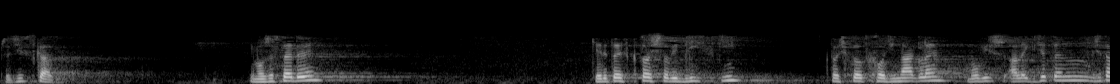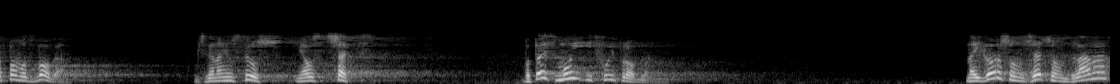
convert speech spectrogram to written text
przeciwwskazań. I może wtedy, kiedy to jest ktoś sobie bliski, ktoś, kto odchodzi nagle, mówisz, ale gdzie, ten, gdzie ta pomoc Boga? Gdzie ten anioł stróż miał strzec? Bo to jest mój i Twój problem. Najgorszą rzeczą dla nas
